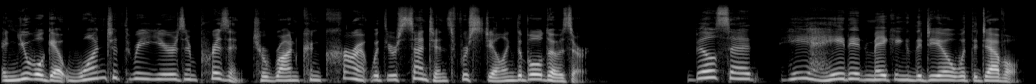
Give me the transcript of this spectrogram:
and you will get one to three years in prison to run concurrent with your sentence for stealing the bulldozer. Bill said he hated making the deal with the devil,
